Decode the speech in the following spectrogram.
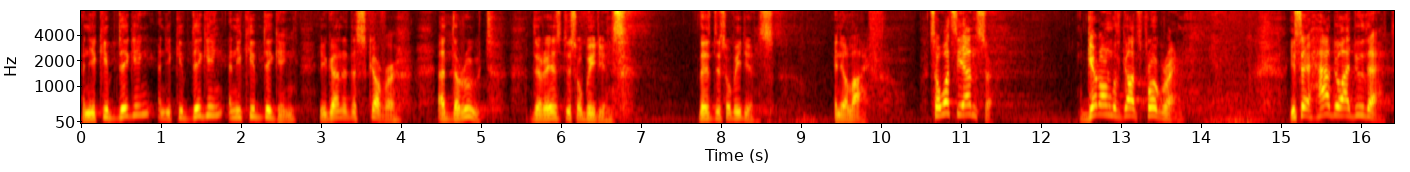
and you keep digging and you keep digging and you keep digging, you're going to discover at the root there is disobedience. There's disobedience in your life. So, what's the answer? Get on with God's program. You say, How do I do that?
